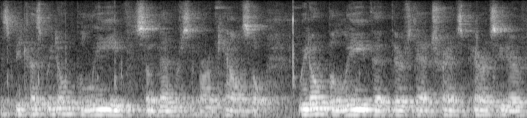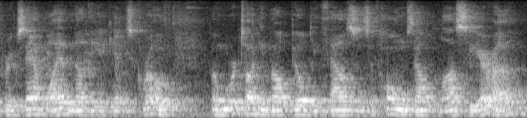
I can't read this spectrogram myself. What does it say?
is because we don't believe some members of our council. We don't believe that there's that transparency there. For example, I have nothing against growth, but when we're talking about building thousands of homes out in La Sierra,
